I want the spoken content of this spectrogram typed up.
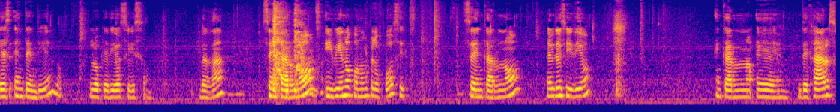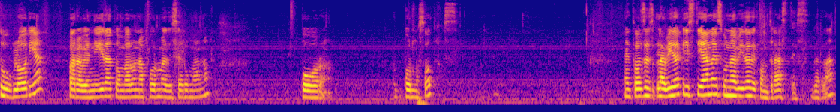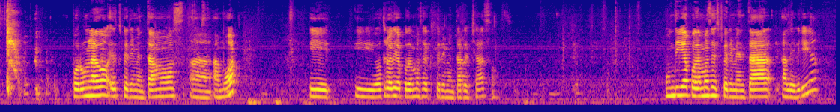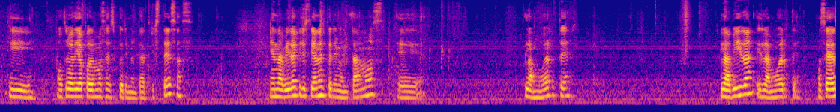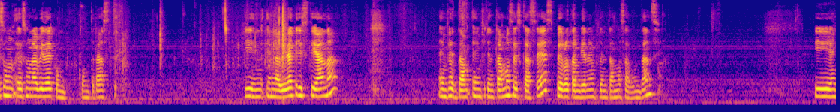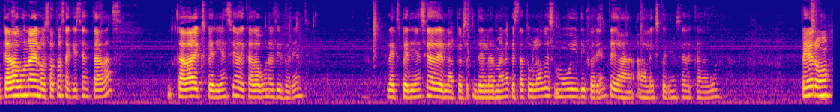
Es entendiendo lo que Dios hizo, ¿verdad? Se encarnó y vino con un propósito. Se encarnó, Él decidió eh, dejar su gloria para venir a tomar una forma de ser humano por, por nosotros. Entonces, la vida cristiana es una vida de contrastes, ¿verdad? Por un lado, experimentamos ah, amor y, y otro día podemos experimentar rechazo. Un día podemos experimentar alegría y otro día podemos experimentar tristezas. En la vida cristiana experimentamos eh, la muerte, la vida y la muerte. O sea, es, un, es una vida de contraste. Y en, la vida cristiana enfrentamos escasez, pero también enfrentamos abundancia. Y en cada una de nosotros aquí sentadas, cada experiencia de cada una es diferente. La experiencia de la, de la hermana que está a tu lado es muy diferente a, a la experiencia de cada una. Pero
